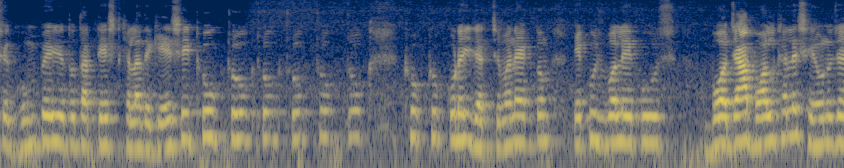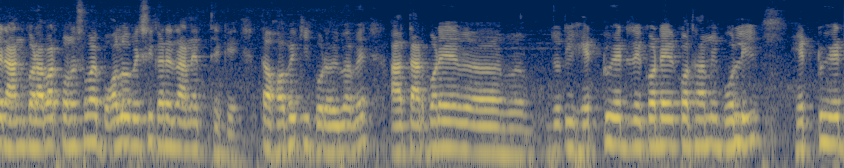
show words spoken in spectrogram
সে ঘুম পেয়ে যেত তার টেস্ট খেলা দেখে। এসেই ঠুক ঠুক ঠুক ঠুক ঠুক ঠুক ঠুক ঠুক করেই যাচ্ছে। মানে একদম একুশ বলে একুশ যা বল খেলে সেই অনুযায়ী রান করা। আবার কোনো সময় বলও বেশি করে রানের থেকে। তা হবে কি করে ওইভাবে? আর তারপরে যদি হেড টু হেড রেকর্ডের কথা আমি বলি হেড টু হেড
